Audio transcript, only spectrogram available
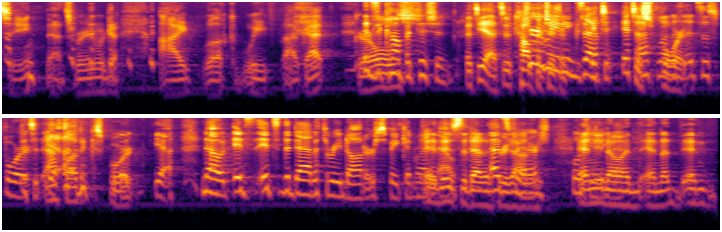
See, that's where we go. I look, we I've got girls. It's a competition. It's yeah, it's a competition. Cheerleading's It's, it's a sport. it's a sport, It's an yeah. athletic sport. yeah, no, it's it's the dad of three daughters speaking right It now. It is the dad of That's three fair. daughters, We'll and you know, that. and, and and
